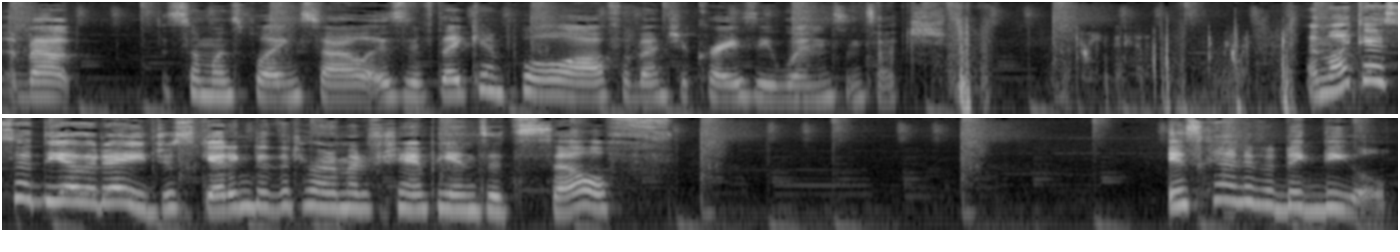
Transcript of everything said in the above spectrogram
about someone's playing style is if they can pull off a bunch of crazy wins and such. And like I said the other day, just getting to the Tournament of Champions itself is kind of a big deal.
